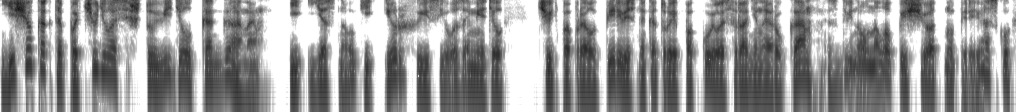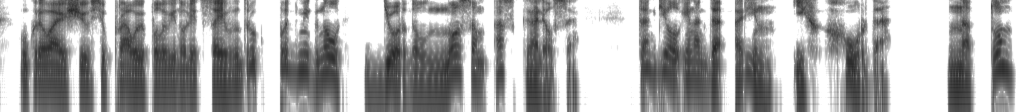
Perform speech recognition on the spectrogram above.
Еще как-то почудилось, что видел Кагана, и ясноокий Ирхыс его заметил – чуть поправил перевязь, на которой покоилась раненая рука, сдвинул на лоб еще одну перевязку, укрывающую всю правую половину лица, и вдруг подмигнул, дернул носом, оскалился. Так делал иногда Арин, их хурда. На том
